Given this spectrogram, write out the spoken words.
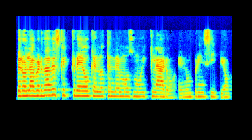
Pero la verdad es que creo que no tenemos muy claro en un principio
